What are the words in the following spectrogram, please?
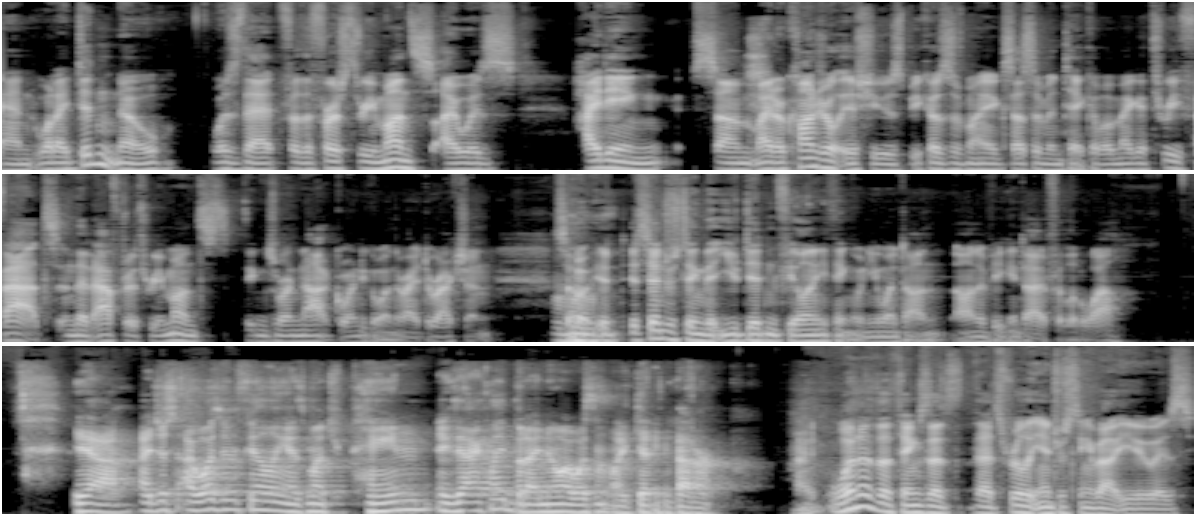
and what I didn't know was that for the first three months, I was hiding some mitochondrial issues because of my excessive intake of omega three fats, and that after three months, things were not going to go in the right direction. So Mhm. it, it's interesting that you didn't feel anything when you went on on a vegan diet for a little while. Yeah, I just I wasn't feeling as much pain exactly, but I know I wasn't like getting better. Right. One of the things that's that's really interesting about you is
